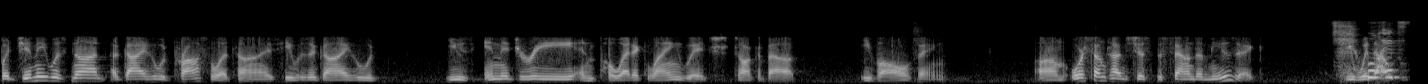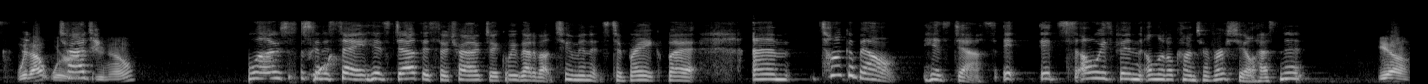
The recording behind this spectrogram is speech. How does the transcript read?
But Jimi was not a guy who would proselytize. He was a guy who would use imagery and poetic language to talk about evolving, um, or sometimes just the sound of music Well, without it's without words. tragic. You know. Well, I was just going to say his death is so tragic. We've got about two minutes to break, but um, talk about his death. It, it's always been a little controversial, hasn't it? Yeah,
